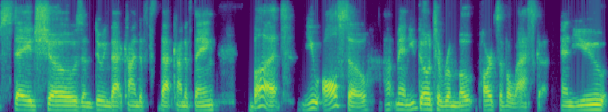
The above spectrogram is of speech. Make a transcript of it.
stage shows and doing that kind of that kind of thing. But you also, uh, man, you go to remote parts of Alaska and you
